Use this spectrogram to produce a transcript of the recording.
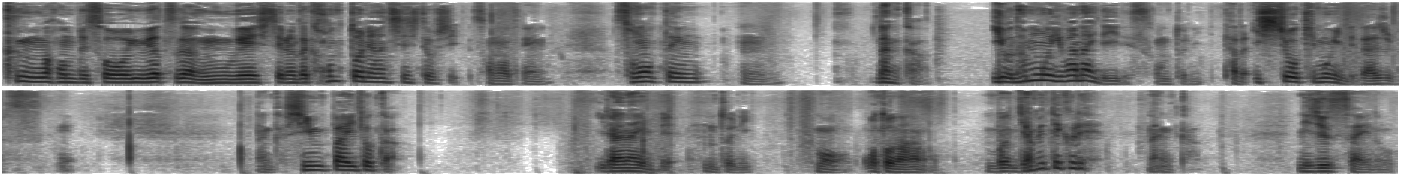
くんは本当にそういうやつが運営してるのだけ本当に安心してほしい。その点。その点、うん。なんか、いや、何も言わないでいいです。本当に。ただ一生キモいんで大丈夫です。なんか心配とか、いらないんで、本当に。もう大人の。もうやめてくれ。なんか、20歳の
